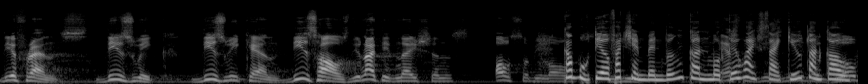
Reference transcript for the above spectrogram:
Dear friends, this week, this weekend, this house, the United Nations các mục tiêu phát triển bền vững cần một kế hoạch giải cứu toàn cầu.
